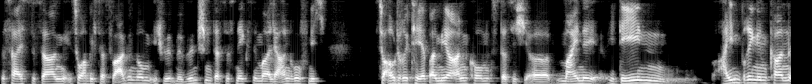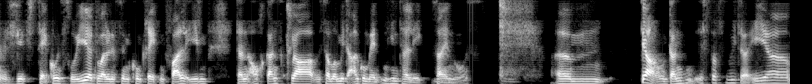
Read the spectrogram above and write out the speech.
Das heißt zu sagen, so habe ich das wahrgenommen. Ich würde mir wünschen, dass das nächste Mal der Anruf nicht so autoritär bei mir ankommt, dass ich äh, meine Ideen einbringen kann. Es ist jetzt sehr konstruiert, weil es im konkreten Fall eben dann auch ganz klar, sagen wir, mit Argumenten hinterlegt sein muss. Ähm, ja, und dann ist das wieder eher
